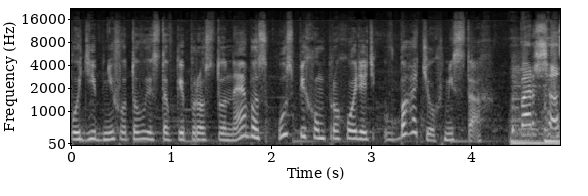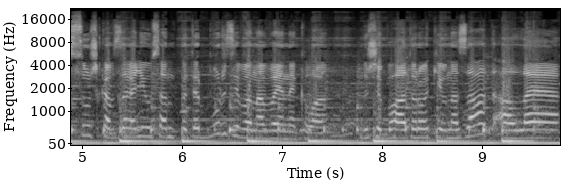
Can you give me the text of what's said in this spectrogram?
Подібні фотовиставки просто неба з успіхом проходять в багатьох містах. Перша сушка взагалі у Санкт-Петербурзі вона виникла дуже багато років назад, але е,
